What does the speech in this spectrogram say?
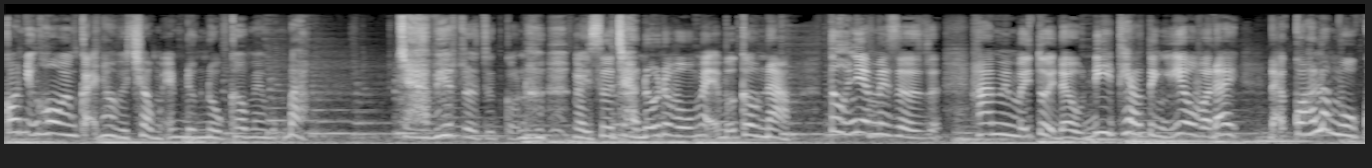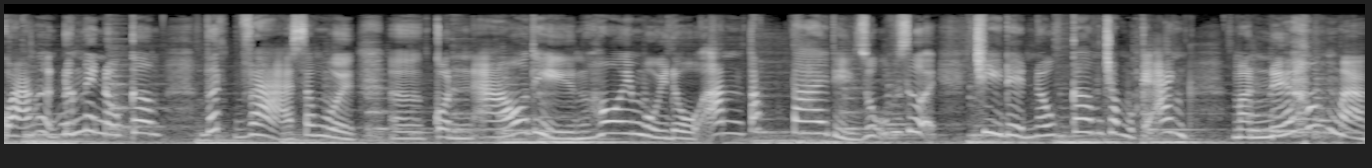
Có những hôm em cãi nhau với chồng em đứng nấu cơm em cũng bảo chả biết rồi còn ngày xưa chả nấu cho bố mẹ bữa cơm nào. Tự nhiên bây giờ hai mươi mấy tuổi đầu đi theo tình yêu vào đây đã quá là mù quáng rồi đứng lên nấu cơm. Vất vả xong rồi uh, quần áo thì hôi mùi đồ ăn tóc tai thì rũ rượi chỉ để nấu cơm cho một cái anh. Mà nếu mà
